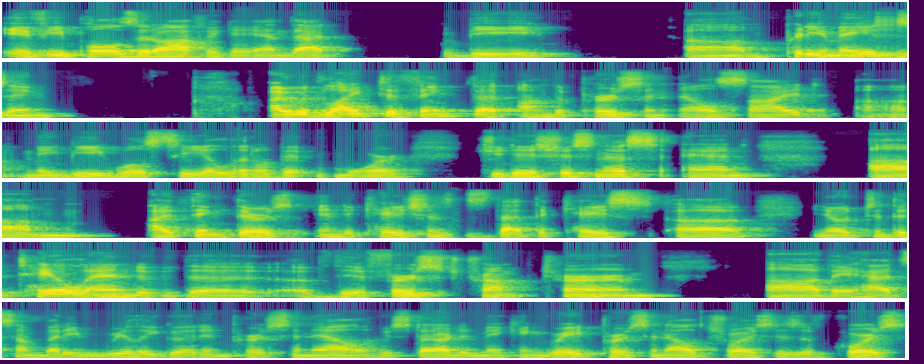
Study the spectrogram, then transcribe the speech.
if he pulls it off again that would be um, pretty amazing. I would like to think that on the personnel side, uh, maybe we'll see a little bit more judiciousness. And um, I think there's indications that the case, uh, you know, to the tail end of the of the first Trump term, uh, they had somebody really good in personnel who started making great personnel choices. Of course,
